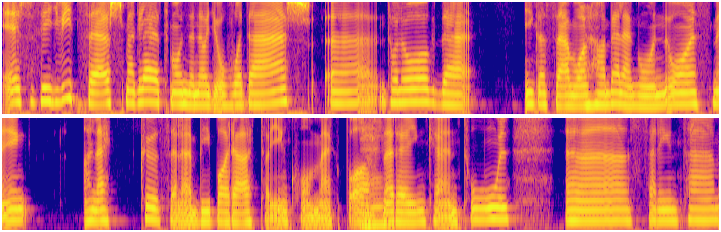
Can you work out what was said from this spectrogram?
és ez így vicces, meg lehet mondani, hogy óvodás dolog, de igazából, ha belegondolsz, még a legközelebbi barátainkon, meg partnereinken túl, Szerintem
